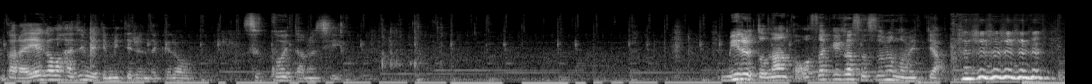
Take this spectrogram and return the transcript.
だから映画は初めて見てるんだけどすっごい楽しい。見るとなんかお酒が進むのめっちゃ。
